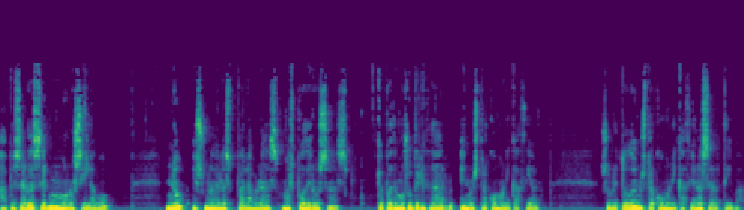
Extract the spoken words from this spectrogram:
a pesar de ser un monosílabo. No es una de las palabras más poderosas que podemos utilizar en nuestra comunicación, sobre todo en nuestra comunicación asertiva.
